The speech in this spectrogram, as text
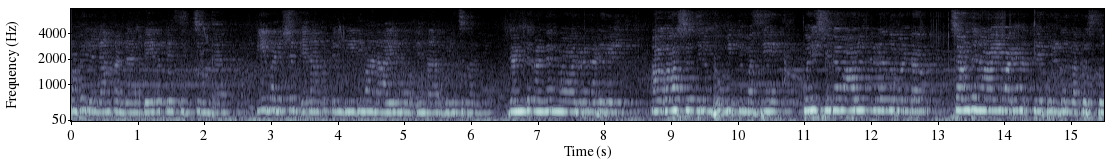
മകളെല്ലാം കണ്ട് ദൈവത്തെ സ്തുതിച്ചുകൊണ്ട് ഈ മനുഷ്യൻ യഥാർത്ഥത്തിൽ നീതിമാനായിരുന്നു എന്ന് വിളിച്ചു പറഞ്ഞു. രണ്ട് കണ്ണന്മാരുടെ നടുവിൽ ആകാശത്തിനും ഭൂമിക്കും മധ്യേ കുരിശിന്റെ മാറിൽ കിടന്നുകൊണ്ട് ശാന്തനായി മരണത്തെ പുൽകുന്ന ക്രിസ്തു.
